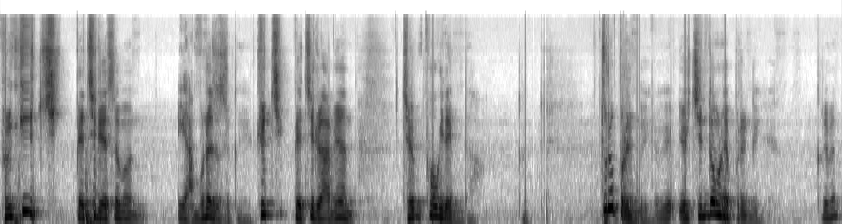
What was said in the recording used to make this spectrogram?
불규칙 배치를 했으면 이게 안 무너졌을 거예요. 규칙 배치를 하면 전폭이 됩니다. 뚫어버리는 거예요. 여기 진동을 해버리는 거예요. 그러면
